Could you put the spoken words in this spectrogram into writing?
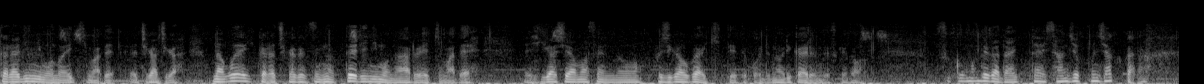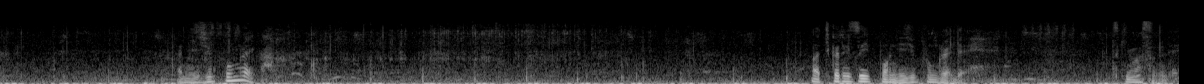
からリニモの駅まで、違う違う、名古屋駅から地下鉄に乗ってリニモのある駅まで、東山線の藤ヶ丘駅っていうところで乗り換えるんですけど、そこまでがだいたい30分弱かな。20分ぐらいか。まあ、地下鉄1本20分ぐらいで着きますんで、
